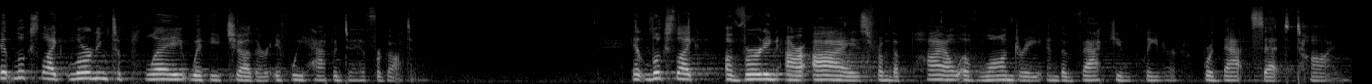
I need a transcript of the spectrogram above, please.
It looks like learning to play with each other if we happen to have forgotten. It looks like averting our eyes from the pile of laundry and the vacuum cleaner for that set time.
